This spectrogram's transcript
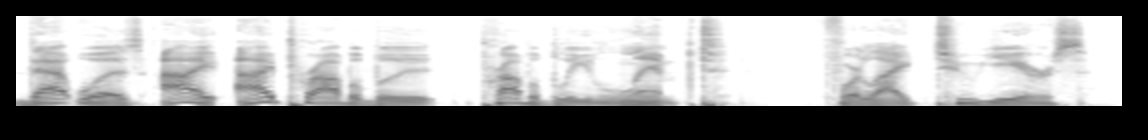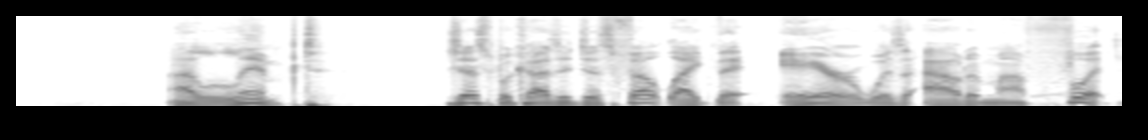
that was I I probably probably limped for like two years. I limped just because it just felt like the air was out of my foot,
